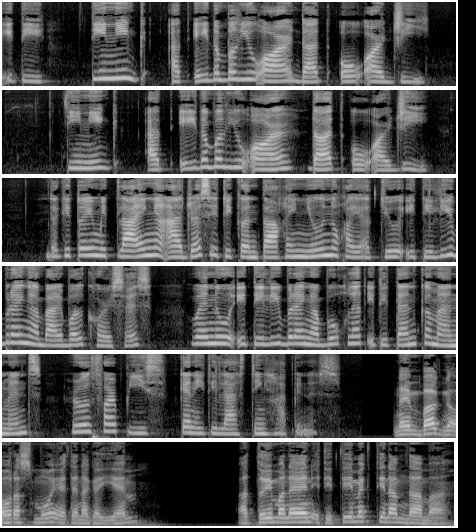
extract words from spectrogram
iti tinig at awr.org. Tinig at awr.org. Dagitoy mitlaing nga address iti kontakin nyo no kayat yu iti libre nga Bible Courses when iti libre nga buklat iti Ten Commandments, Rule for Peace, can iti lasting happiness. Naimbag nga oras mo iti nagayem, at tuy manen iti timek tinamnama,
